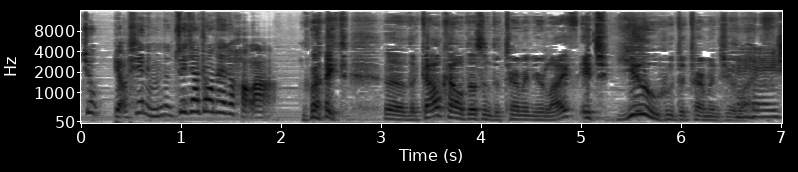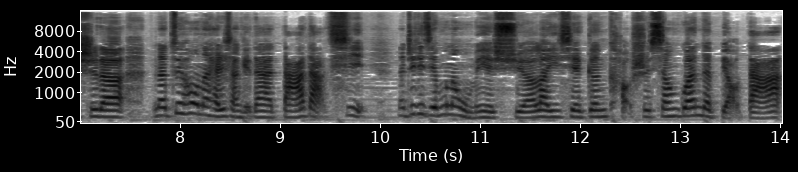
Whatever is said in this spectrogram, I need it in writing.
就表现你们的最佳状态就好了。Right. Uh, the Gaokao doesn't determine your life. It's you who determines your life. 嘿，是的。那最后呢，还是想给大家打打气。那这期节目呢，我们也学了一些跟考试相关的表达。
